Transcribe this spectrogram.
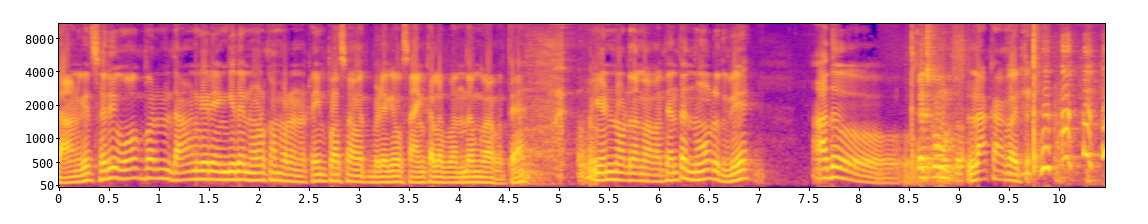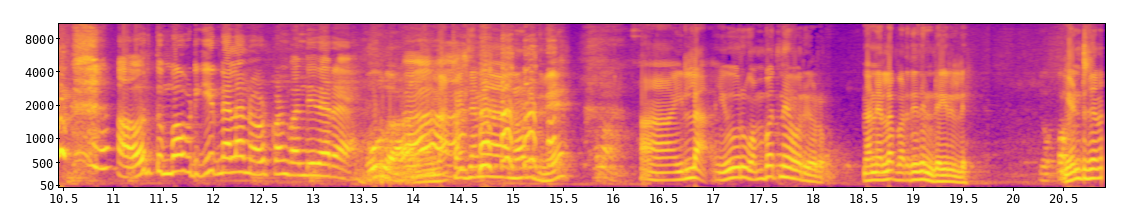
ದಾವಣಗೆರೆ ಸರಿ ಹೋಗಿ ಬರೋಣ ದಾವಣಗೆರೆ ಹೆಂಗಿದೆ ನೋಡ್ಕೊಂಬರೋಣ ಟೈಮ್ ಪಾಸ್ ಆಗುತ್ತೆ ಬೆಳಗ್ಗೆ ಹೋಗಿ ಸಾಯಂಕಾಲ ಬಂದಂಗೆ ಆಗುತ್ತೆ. ಹೆಣ್ಣು ನೋಡ್ದಂಗೆ ಆಗುತ್ತೆ ಅಂತ ನೋಡಿದ್ವಿ. ಅದು ಲಾಕ್ ಆಗೋಯ್ತು. ಅವ್ರು ತುಂಬಾ ಹುಡುಗಿರ್ನೆಲ್ಲ ನೋಡ್ಕೊಂಡು ಬಂದಿದ್ದಾರೆ. ನಾಲ್ಕೈದು ಜನ ನೋಡಿದ್ವಿ. ಆ, ಇಲ್ಲ ಇವರು ಒಂಬತ್ತನೇ ಅವ್ರು ಇವರು ನಾನೆಲ್ಲ ಬರ್ದಿದ್ದೀನಿ ಡೈರಿಲಿ. ಎಂಟು ಜನ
